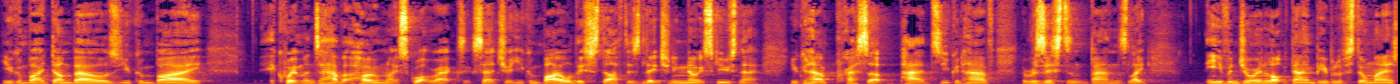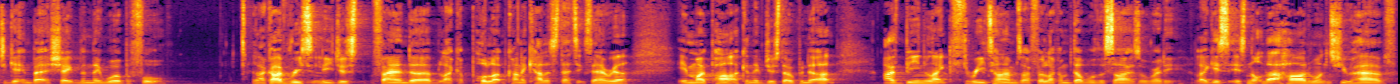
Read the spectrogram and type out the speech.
you can buy dumbbells, you can buy equipment to have at home like squat racks, etc. You can buy all this stuff. There's literally no excuse now. You can have press up pads, you can have the resistant bands. Like even during lockdown, people have still managed to get in better shape than they were before. Like I've recently just found a, like a pull up kind of calisthenics area in my park, and they've just opened it up. I've been like three times. I feel like I'm double the size already. Like it's it's not that hard once you have,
